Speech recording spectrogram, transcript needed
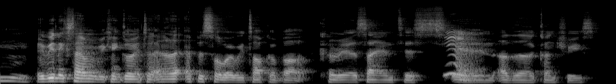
Mm. Maybe next time we can go into another episode where we talk about career scientists Yeah. in other countries.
